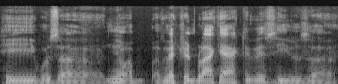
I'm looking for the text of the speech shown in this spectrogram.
He was a, you know, a, a veteran black activist. He was a,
